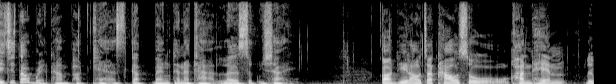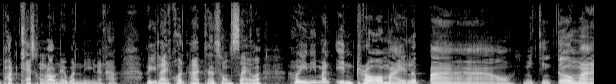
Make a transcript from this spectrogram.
ดิจิ t a ลเบรกไทม์พอดแคสต์กับแบงค์ธนาคารเลิศสุดวิชัย ก่อนที่เราจะเข้าสู่คอนเทนต์หรือพอดแคสต์ของเราในวันนี้นะครับเฮ้ยหลายคนอาจจะสงสัยว่า เฮ้ย นี่มัน intro ใหม่หรือเปล่า มี jingle ใหม่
